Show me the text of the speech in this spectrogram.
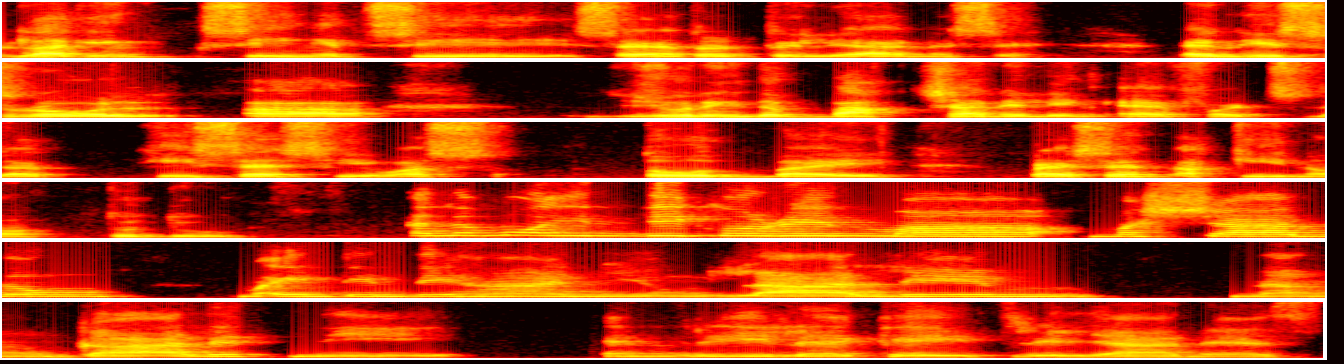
laging singit si Senator Trillanes eh, and his role uh, during the back channeling efforts that he says he was told by President Aquino to do. Alam mo, hindi ko rin ma masyadong maintindihan yung lalim ng galit ni Enrile kay Trillanes.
